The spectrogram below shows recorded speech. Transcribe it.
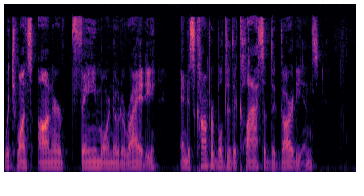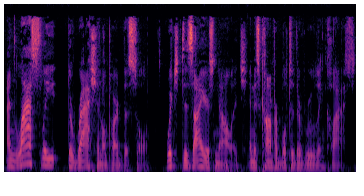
which wants honor, fame, or notoriety, and is comparable to the class of the guardians. And lastly, the rational part of the soul, which desires knowledge and is comparable to the ruling class.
